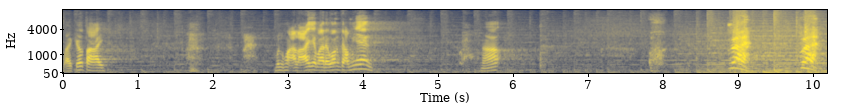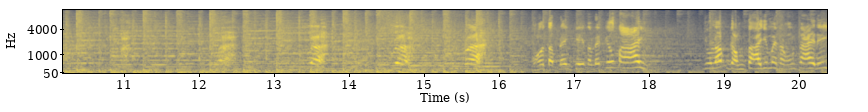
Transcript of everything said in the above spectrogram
Bài kéo tay. Minh họa lại cho bài này quan trọng nha. Đó. Thôi tập đang chi tao để kéo tay. Vô lớp gồng tay với mấy thằng con trai để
